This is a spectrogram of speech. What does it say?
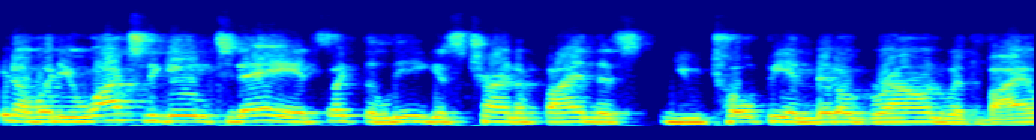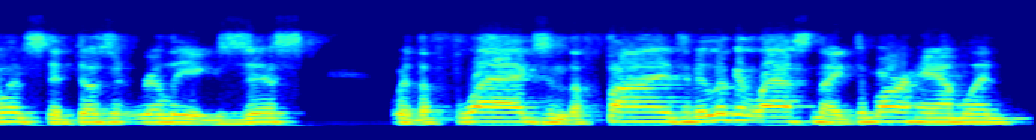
you know, when you watch the game today, it's like the league is trying to find this utopian middle ground with violence that doesn't really exist with the flags and the fines. I mean, look at last night, Damar Hamlin.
